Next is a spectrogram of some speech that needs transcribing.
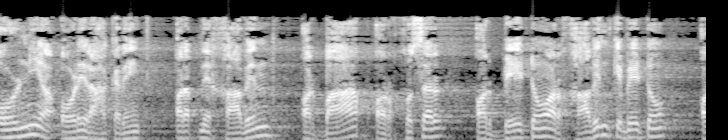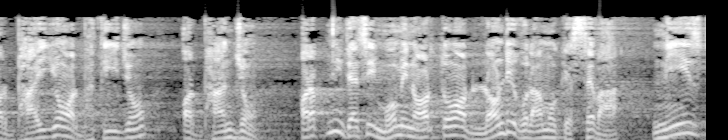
ओढ़नियाँ ओढ़े रहा करें और अपने खाविंद और बाप और खुसर और बेटों और खाविंद के बेटों और भाइयों और भतीजों और भांजों और अपनी जैसी मोमिन औरतों और लौंडी गुलामों के सिवा नीज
